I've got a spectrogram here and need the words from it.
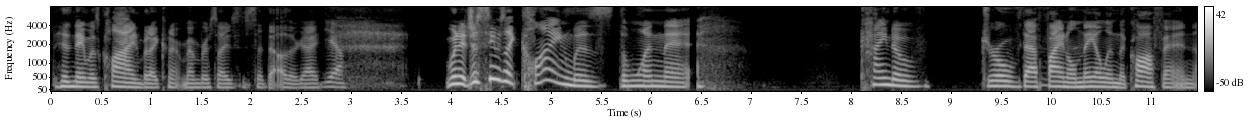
his name was Klein, but I couldn't remember, so I just said the other guy. Yeah. When it just seems like Klein was the one that kind of drove that final nail in the coffin,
